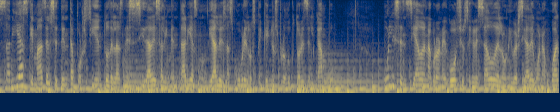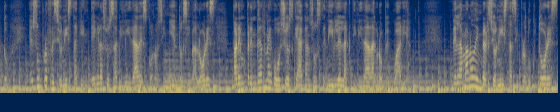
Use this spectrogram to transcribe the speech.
¿Sabías que más del 70% de las necesidades alimentarias mundiales las cubren los pequeños productores del campo? Un licenciado en agronegocios egresado de la Universidad de Guanajuato es un profesionista que integra sus habilidades, conocimientos y valores para emprender negocios que hagan sostenible la actividad agropecuaria. De la mano de inversionistas y productores,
